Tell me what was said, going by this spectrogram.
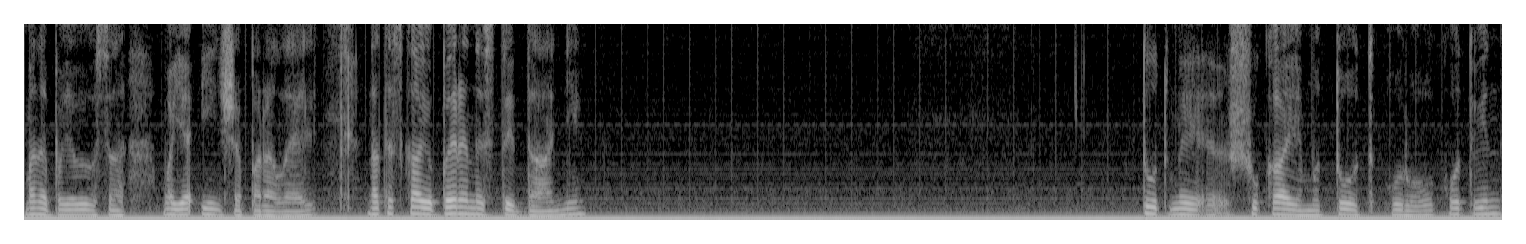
в мене з'явилася моя інша паралель. Натискаю перенести дані. Тут ми е, шукаємо тут урок, от він,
